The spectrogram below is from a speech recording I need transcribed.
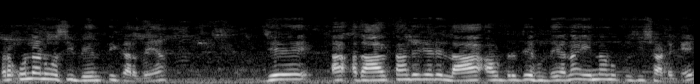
ਪਰ ਉਹਨਾਂ ਨੂੰ ਅਸੀਂ ਬੇਨਤੀ ਕਰਦੇ ਆ ਜੇ ਅਦਾਲਤਾਂ ਦੇ ਜਿਹੜੇ ਲਾ ਆਰਡਰ ਦੇ ਹੁੰਦੇ ਆ ਨਾ, ਇਹਨਾਂ ਨੂੰ ਤੁਸੀਂ ਛੱਡ ਕੇ,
